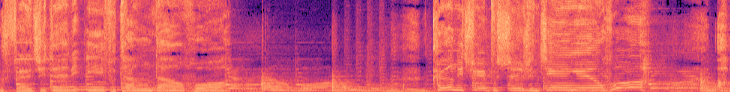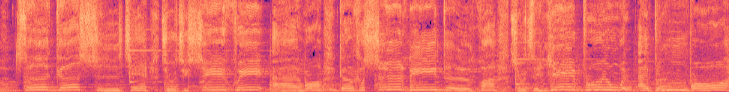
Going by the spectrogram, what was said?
泛起的你衣服烫到火。可你却不是人间烟火。哦，这个世界究竟谁会爱我？刚好是你的话，就再也不用为爱奔波。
